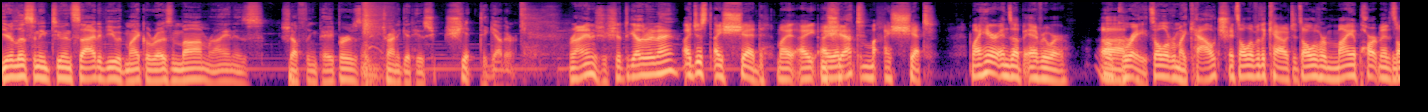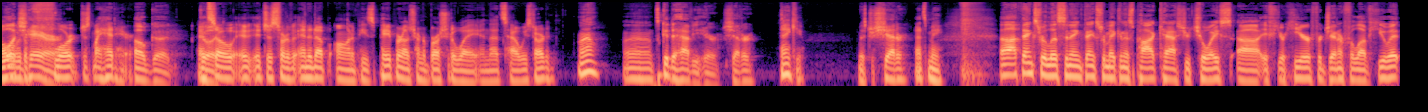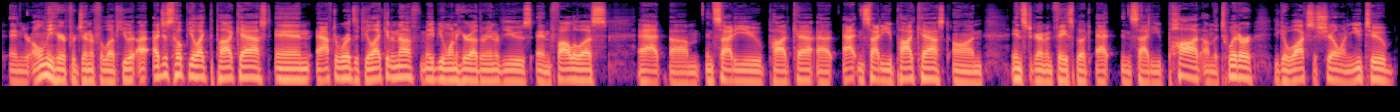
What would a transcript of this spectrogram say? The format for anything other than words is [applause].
You're listening to Inside of You with Michael Rosenbaum. Ryan is shuffling papers and [laughs] trying to get his sh- shit together. Ryan, is your shit together today? I just I shed my I I, shed? my, I shed. My hair ends up everywhere. oh, great. It's all over my couch. It's all over the couch. It's all over my apartment. It's all Which over the hair? floor. Just my head hair. oh, good. and Good. so it, it just sort of ended up on a piece of paper, and I was trying to brush it away, and that's how we started. well, uh, it's good to have you here, Shedder, Thank you. Mr. Shedder. That's me. Uh, thanks for listening. Thanks for making this podcast your choice. Uh, if you're here for Jennifer Love Hewitt and you're only here for Jennifer Love Hewitt, I, I just hope you like the podcast. And afterwards, if you like it enough, maybe you want to hear other interviews and follow us at um, Inside of You podcast at, at Inside of You podcast on Instagram and Facebook at Inside of You pod on the Twitter. You can watch the show on YouTube.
